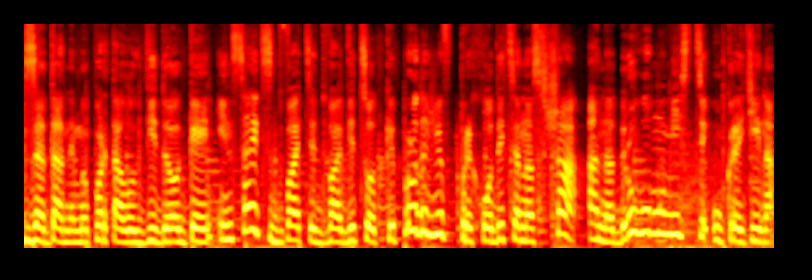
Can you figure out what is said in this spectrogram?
За даними порталу Video Game Insights, 22% продажів приходиться на США, а на другому місці Україна.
